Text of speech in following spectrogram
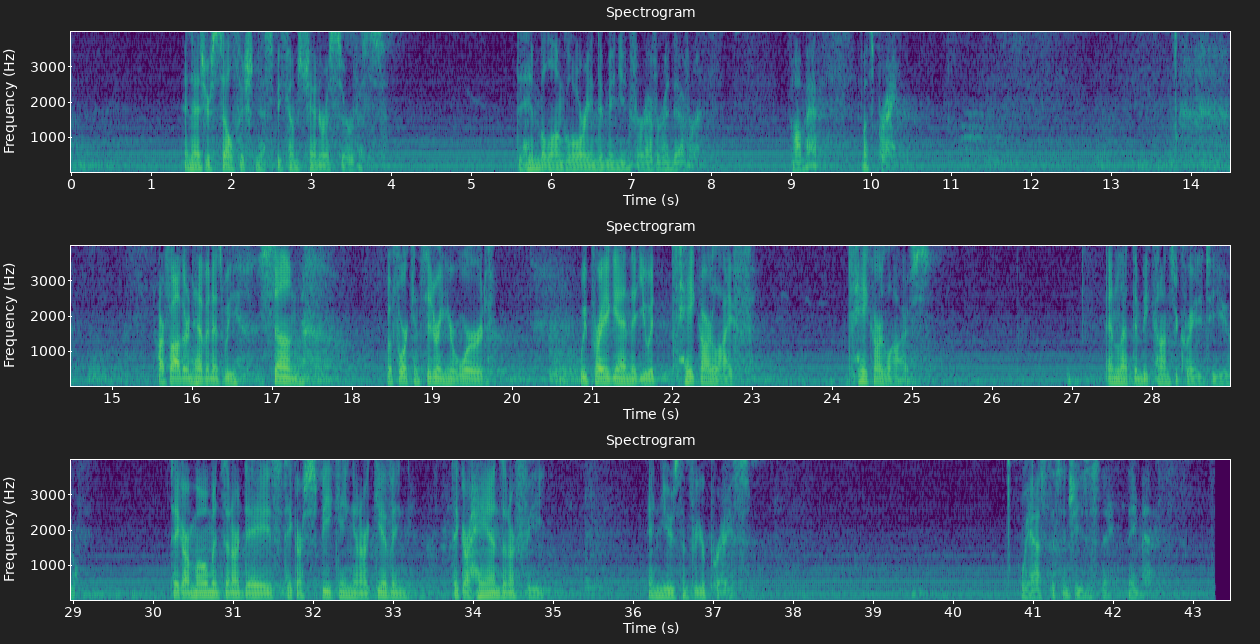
And as your selfishness becomes generous service. To him belong glory and dominion forever and ever. Amen. Let's pray. Our Father in heaven, as we sung before considering your word, we pray again that you would take our life, take our lives, and let them be consecrated to you. Take our moments and our days, take our speaking and our giving, take our hands and our feet, and use them for your praise. We ask this in Jesus' name. Amen.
